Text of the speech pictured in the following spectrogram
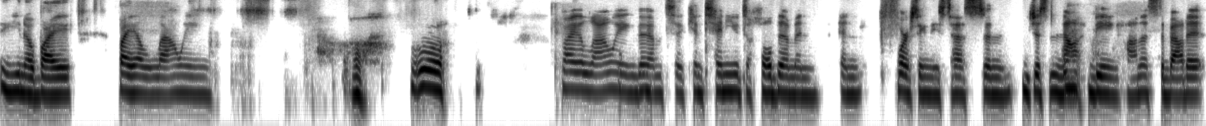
you know by by allowing oh, oh by allowing them to continue to hold them and and forcing these tests and just oh, not being honest about it.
